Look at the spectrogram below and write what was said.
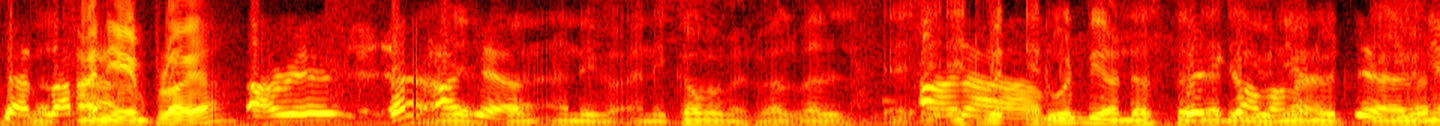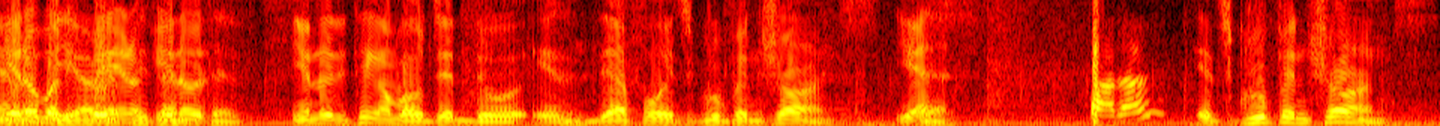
set Well, up And a- your employer? arrange- uh, uh, yes, yeah. and, and, the, and the government. Well, well, it, it, And, would, it would be um, understood that the the union would, yeah. the union You know, would but, be a but you, know, you, know, representative. you know, the thing about it though is therefore it's group insurance. Yes? Yes. Pardon? It's group insurance.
